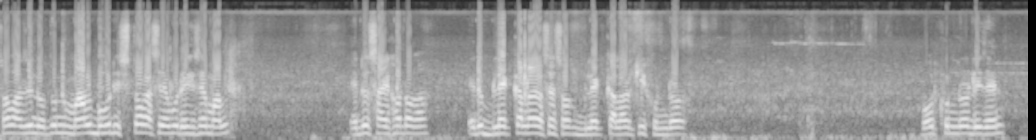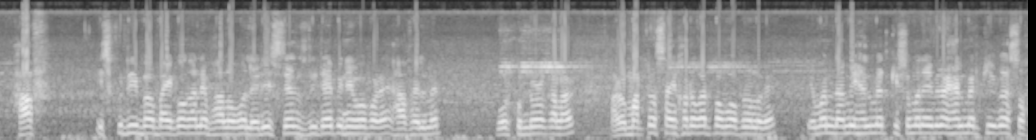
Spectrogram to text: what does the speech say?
চব আজি নতুন মাল বহুত ষ্টক আছে এইবোৰ দেখিছে মাল। এইটো চাৰিশ টকা। এইটো ব্লেক কালাৰ আছে চব। ব্লেক কালাৰ কি সুন্দৰ। বহুত সুন্দৰ ডিজাইন হাফ স্কুটি বা বাইকৰ কাৰণে ভাল হ'ব। লেডিজ জেণ্টছ দুইটাই পিন্ধিব পাৰে হাফ হেলমেট বহুত সুন্দৰ কালাৰ আৰু মাত্ৰ চাৰিশ টকাত পাব আপোনালোকে। ইমান দামী হেলমেট কিছুমানে এইবিলাক হেলমেট কি কয় ছশ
